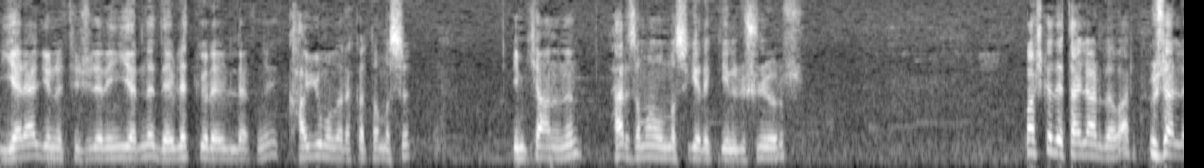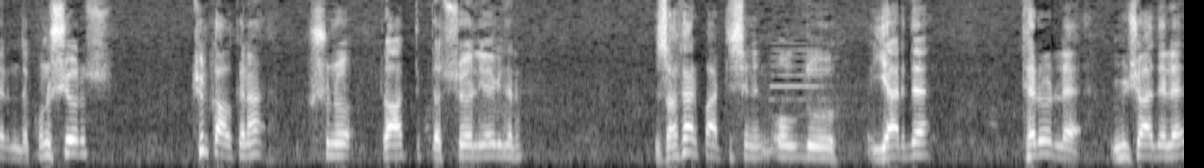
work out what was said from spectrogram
yerel yöneticilerin yerine devlet görevlilerini kayyum olarak ataması imkanının her zaman olması gerektiğini düşünüyoruz. Başka detaylar da var. Üzerlerinde konuşuyoruz. Türk halkına şunu rahatlıkla söyleyebilirim. Zafer Partisi'nin olduğu yerde terörle mücadele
